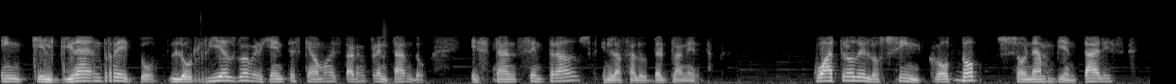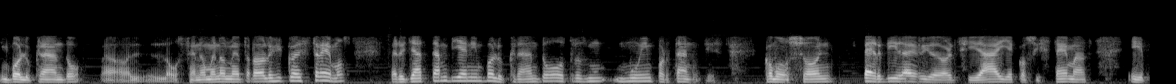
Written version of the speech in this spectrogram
en que el gran reto, los riesgos emergentes que vamos a estar enfrentando están centrados en la salud del planeta. Cuatro de los cinco top son ambientales, involucrando uh, los fenómenos meteorológicos extremos, pero ya también involucrando otros muy importantes, como son pérdida de biodiversidad y ecosistemas, eh,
